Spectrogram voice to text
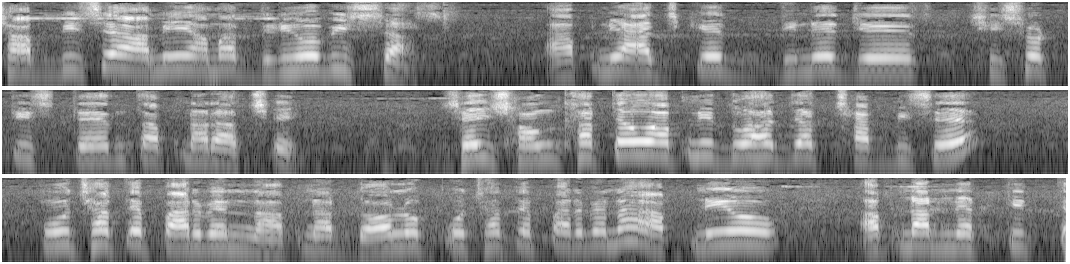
ছাব্বিশে আমি আমার দৃঢ় বিশ্বাস, আপনি আজকের দিনে যে ছেষট্টি স্ট্রেংথ আপনার আছে, সেই সংখ্যাতেও আপনি দু হাজার ছাব্বিশে পৌঁছাতে পারবেন না। আপনার দলও পৌঁছাতে পারবে না, আপনিও আপনার নেতৃত্বে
